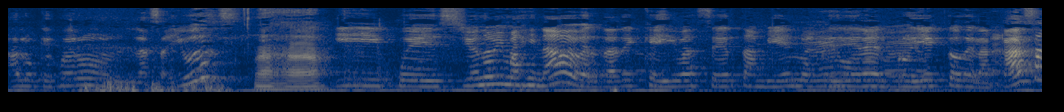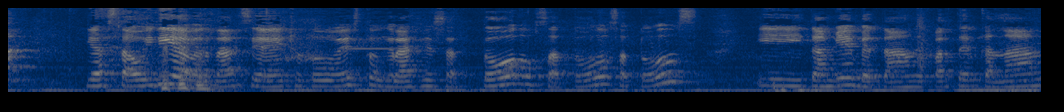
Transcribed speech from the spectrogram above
a lo que fueron las ayudas. ajá. Y pues yo no me imaginaba, ¿verdad? De que iba a ser también lo que era el proyecto de la casa. Y hasta hoy día, ¿verdad? Se ha hecho todo esto gracias a todos, a todos, a todos. Y también, ¿verdad? De parte del canal,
